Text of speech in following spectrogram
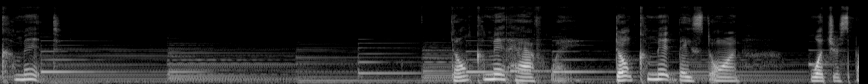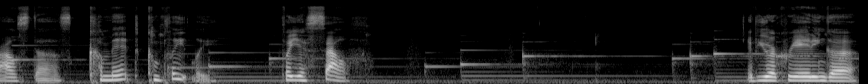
commit. Don't commit halfway. Don't commit based on what your spouse does. Commit completely for yourself. If you are creating a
